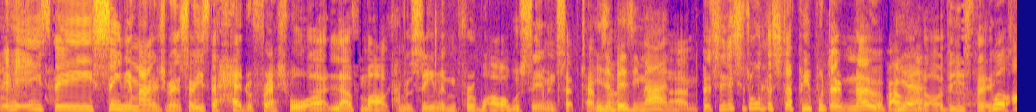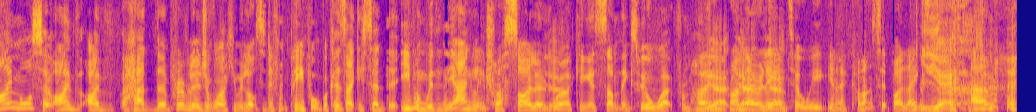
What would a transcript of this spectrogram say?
He's the senior management, so he's the head of freshwater. Love Mark. Haven't seen him for a while. I will see him in September. He's a busy man. Um, but see, this is all the stuff people don't know about Yeah. a lot of these things. Well, I'm also I've I've had the privilege of working with lots of different people because, like you said, that even within the angling trust, siloed Yeah. working is something because we all work from home Yeah, primarily until we you know come out and sit by lakes. yeah, Um,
